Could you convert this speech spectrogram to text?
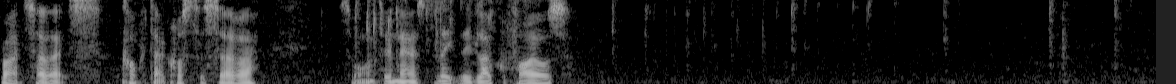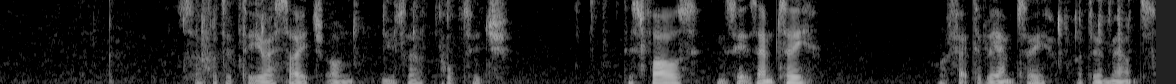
Right, so let's copy that across to the server. So what I'm doing now is delete the local files. So if I do DUSH on user portage, dist files, you can see it's empty, or effectively empty. I do mount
